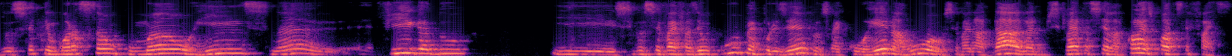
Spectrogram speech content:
você tem um coração, pulmão, rins, né? fígado, e se você vai fazer um Cooper, por exemplo, você vai correr na rua, você vai nadar, de bicicleta, sei lá, qual é o esporte que você faz?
